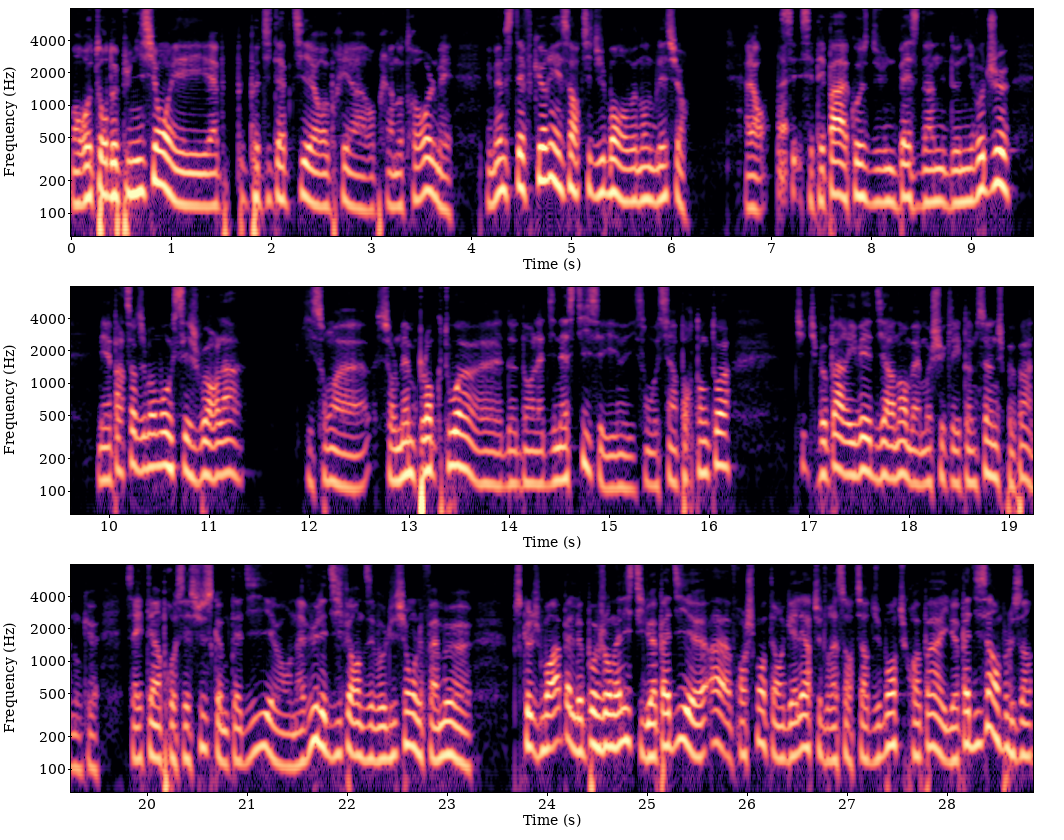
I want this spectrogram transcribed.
en retour de punition et petit à petit a repris un, repris un autre rôle. Mais, mais même Steph Curry est sorti du banc en revenant de blessure. Alors, c'était pas à cause d'une baisse de niveau de jeu, mais à partir du moment où ces joueurs-là, qui sont euh, sur le même plan que toi euh, dans la dynastie, ils sont aussi importants que toi, tu, tu peux pas arriver et dire non, ben moi je suis Clay Thompson, je peux pas. Donc ça a été un processus, comme tu as dit. on a vu les différentes évolutions, le fameux parce que je me rappelle, le pauvre journaliste, il lui a pas dit euh, Ah, franchement, t'es en galère, tu devrais sortir du banc, tu crois pas Il lui a pas dit ça en plus. Hein.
